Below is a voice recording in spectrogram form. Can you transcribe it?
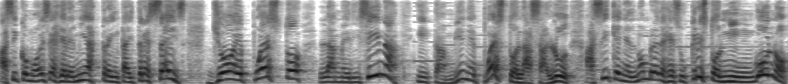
así como dice Jeremías 33, 6. Yo he puesto la medicina y también he puesto la salud. Así que en el nombre de Jesucristo, ninguno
